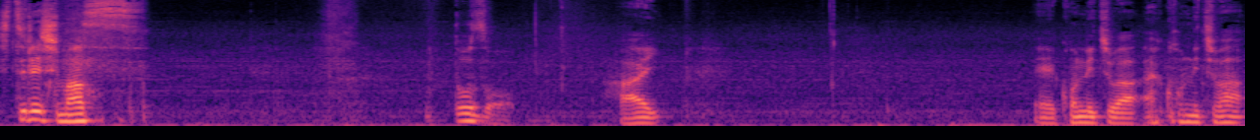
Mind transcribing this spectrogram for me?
失礼しますどうぞはいえー、こんにちはあこんにちは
